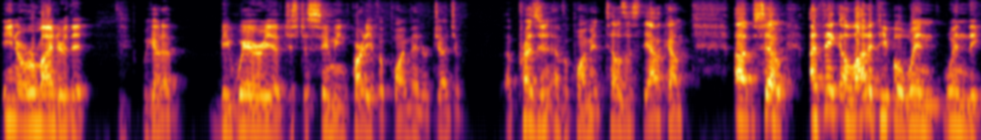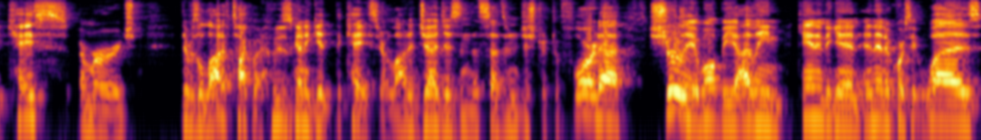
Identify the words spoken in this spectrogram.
you know a reminder that we got to be wary of just assuming party of appointment or judge of a president of appointment tells us the outcome. Uh, so I think a lot of people, when when the case emerged, there was a lot of talk about who's going to get the case. There are a lot of judges in the Southern District of Florida. Surely it won't be Aileen Cannon again. And then of course it was,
